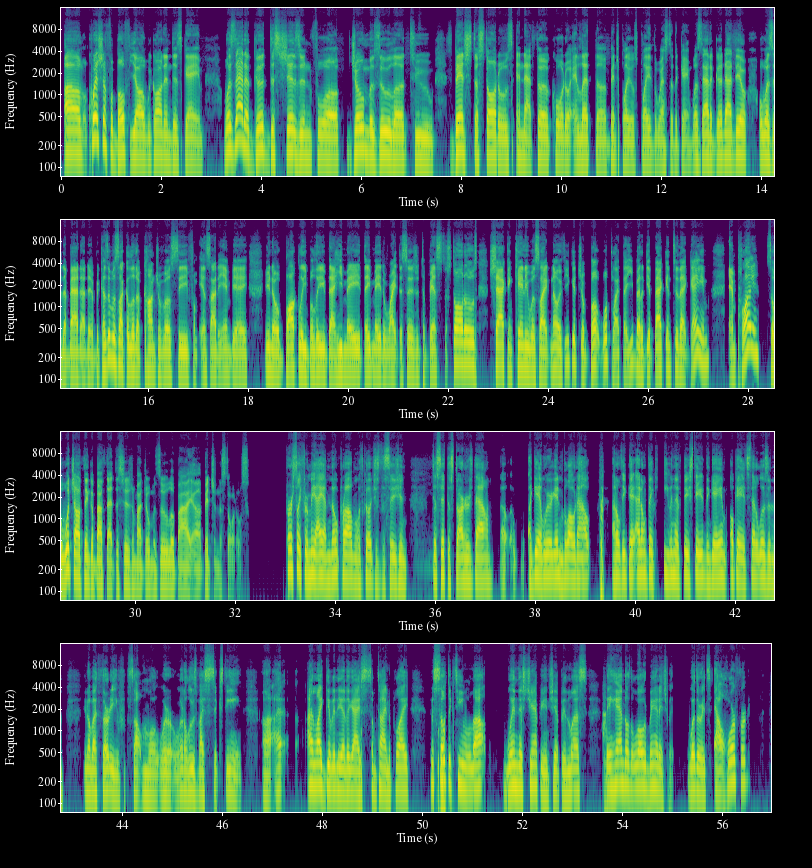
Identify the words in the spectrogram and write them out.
Um, question for both y'all regarding this game was that a good decision for Joe Mazzulla to bench the starters in that third quarter and let the bench players play the rest of the game? Was that a good idea or was it a bad idea? Because it was like a little controversy from inside the NBA. You know, Barkley believed that he made they made the right decision to bench the starters. Shaq and Kenny was like, no, if you get your butt whooped like that, you better get back into that game and play. So, what y'all think about that decision by Joe Mazzulla by uh, benching the starters? Personally, for me, I have no problem with coach's decision to sit the starters down. Uh, again, we were getting blown out. I don't think they. I don't think even if they stayed in the game, okay, instead of losing, you know, by thirty something, we're we're going to lose by sixteen. Uh, I I like giving the other guys some time to play. The Celtic team will not win this championship unless they handle the load management. Whether it's Al Horford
